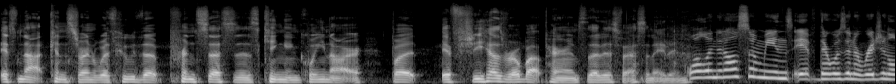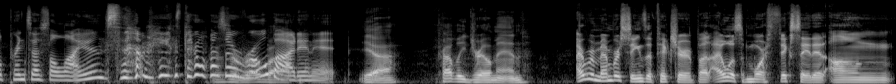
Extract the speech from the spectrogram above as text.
it's not concerned with who the princesses, king and queen are, but if she has robot parents, that is fascinating. well, and it also means if there was an original Princess Alliance, that means there was There's a, a robot. robot. in it. Yeah, probably Drill Man. I remember seeing the picture, but I was more fixated on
